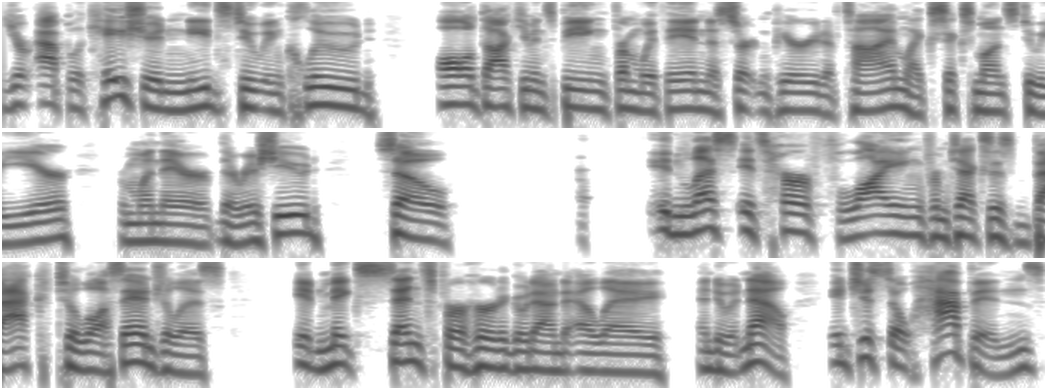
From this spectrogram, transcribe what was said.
your application needs to include all documents being from within a certain period of time, like six months to a year from when they're they're issued. So unless it's her flying from Texas back to Los Angeles, it makes sense for her to go down to LA and do it now. It just so happens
